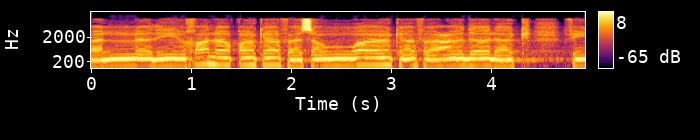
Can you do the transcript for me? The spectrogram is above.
الذي خلقك فسواك فعدلك في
